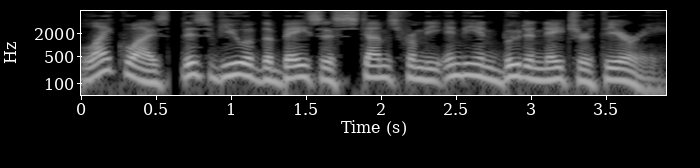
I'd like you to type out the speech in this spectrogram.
Likewise, this view of the basis stems from the Indian Buddha nature theory.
